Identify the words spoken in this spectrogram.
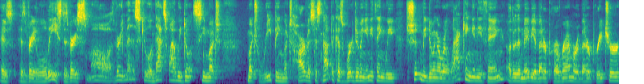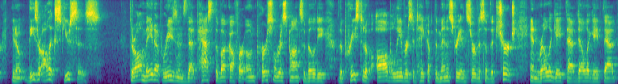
is is very least, is very small, is very minuscule, and that's why we don't see much much reaping, much harvest. It's not because we're doing anything we shouldn't be doing or we're lacking anything other than maybe a better program or a better preacher. You know, these are all excuses. They're all made up reasons that pass the buck off our own personal responsibility of the priesthood of all believers to take up the ministry and service of the church and relegate that, delegate that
